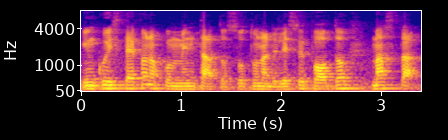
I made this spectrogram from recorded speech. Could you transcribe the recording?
in cui Stefano ha commentato sotto una delle sue foto ma sta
